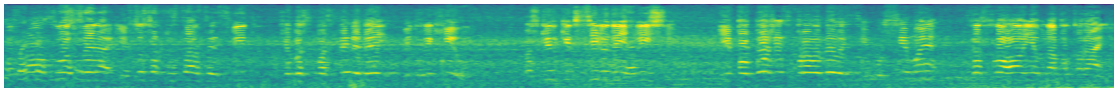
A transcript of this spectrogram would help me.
послав свого сина Ісуса Христа в цей світ, щоб спасти людей від гріхів. Оскільки всі люди є грішні, і по Божій справедливості усі ми заслуговуємо на покарання.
